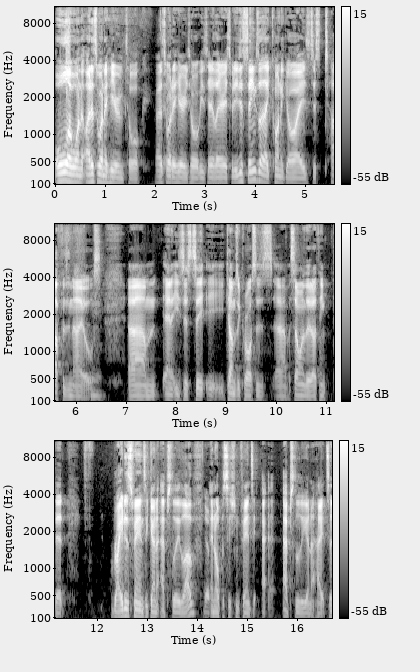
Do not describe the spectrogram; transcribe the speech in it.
All I want, I just want to hear him talk. I just want to hear him talk. He's hilarious, but he just seems like that kind of guy. He's just tough as nails, um, and he's just he, he comes across as um, someone that I think that Raiders fans are going to absolutely love, Yep. and opposition fans are absolutely going to hate. So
